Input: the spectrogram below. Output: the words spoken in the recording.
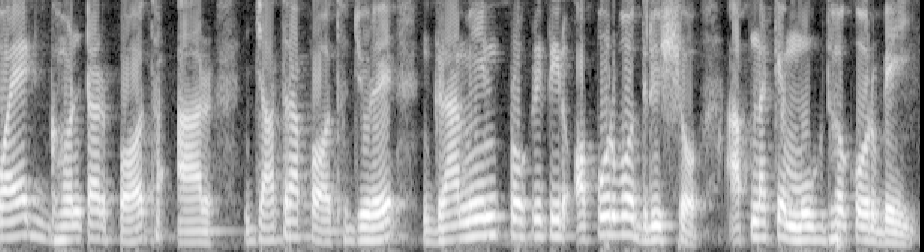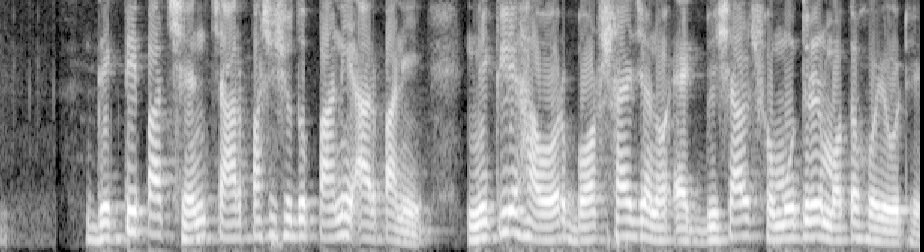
কয়েক ঘণ্টার পথ আর যাত্রাপথ জুড়ে গ্রামীণ প্রকৃতির অপূর্ব দৃশ্য আপনাকে মুগ্ধ করবেই। দেখতেই পাচ্ছেন চারপাশে শুধু পানি আর পানি। নিকলি হাওর বর্ষায় যেন এক বিশাল সমুদ্রের মতো হয়ে ওঠে।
